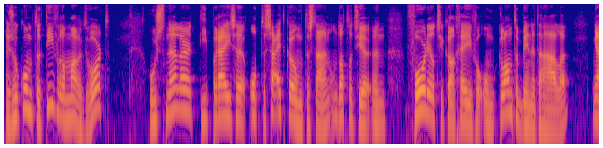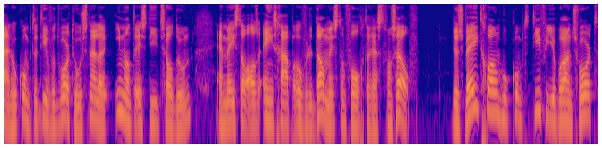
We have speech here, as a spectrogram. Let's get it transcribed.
Dus hoe competitiever een markt wordt, hoe sneller die prijzen op de site komen te staan, omdat het je een voordeeltje kan geven om klanten binnen te halen. Ja, en hoe competitiever het wordt, hoe sneller iemand is die het zal doen. En meestal als één schaap over de dam is, dan volgt de rest vanzelf. Dus weet gewoon hoe competitiever je branche wordt,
